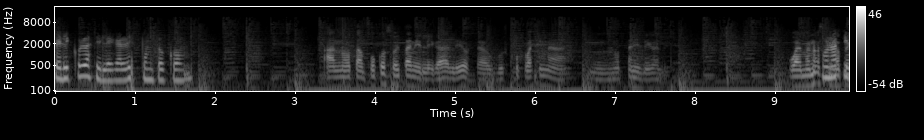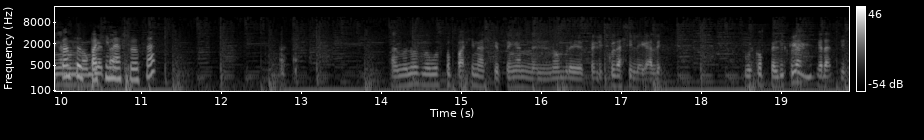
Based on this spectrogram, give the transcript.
películasilegales.com. Ah, no, tampoco soy tan ilegal, eh. O sea, busco páginas no tan ilegales. O al menos que Uno no aquí con un sus páginas tan... rusas. Al menos no busco páginas que tengan el nombre de películas ilegales. Busco películas gratis.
